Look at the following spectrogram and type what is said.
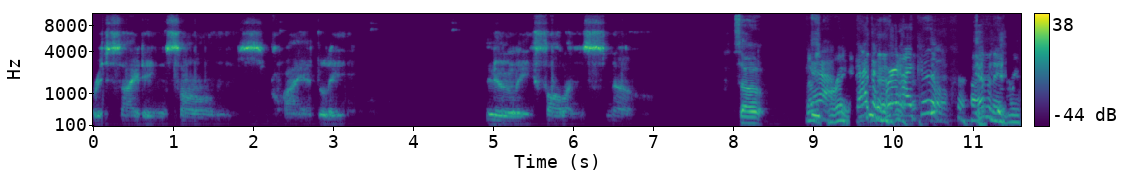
reciting psalms quietly. Newly fallen snow. So That yeah, great. that's a great haiku. I have an angry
